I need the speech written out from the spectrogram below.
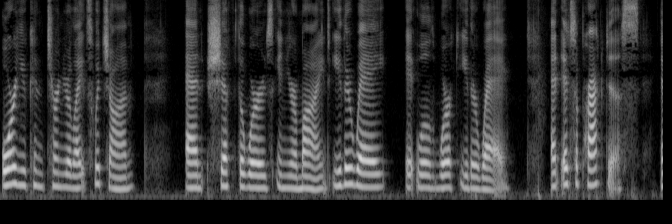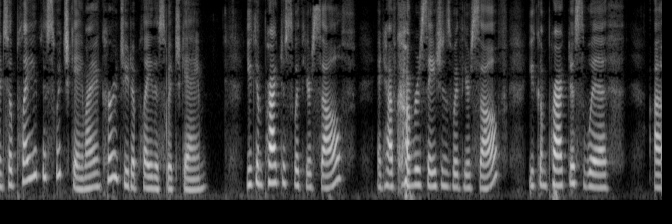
or you can turn your light switch on and shift the words in your mind. Either way, it will work either way. And it's a practice. And so play the switch game. I encourage you to play the switch game. You can practice with yourself and have conversations with yourself. You can practice with, uh,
